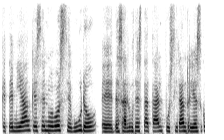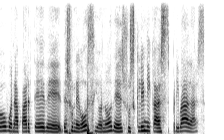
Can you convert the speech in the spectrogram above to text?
que temían que ese nuevo seguro eh, de salud estatal pusiera en riesgo buena parte de, de su negocio, ¿no? de sus clínicas privadas.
